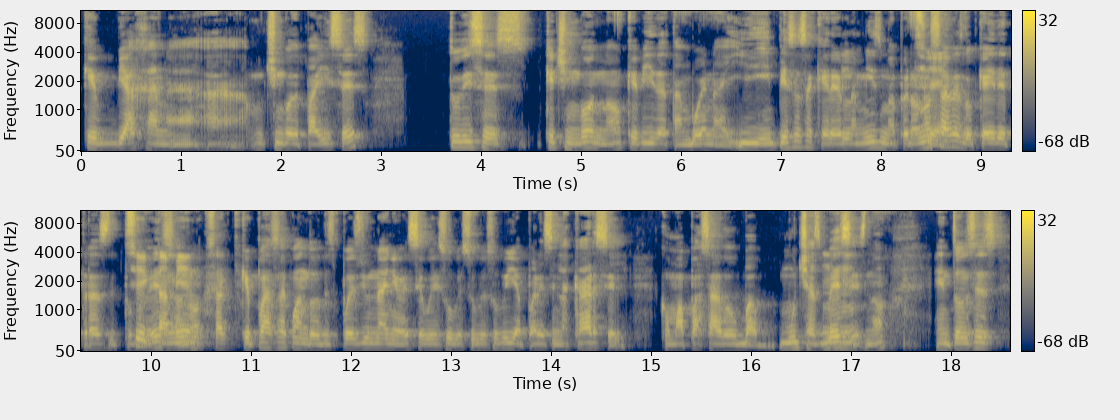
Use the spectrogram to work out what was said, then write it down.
que viajan a, un chingo de países, tú dices, qué chingón, ¿no? Qué vida tan buena. Y empiezas a querer la misma, pero no sabes lo que hay detrás de todo sí, eso. También, exacto. ¿Qué pasa cuando después de un año ese güey sube, sube, sube y aparece en la cárcel? Como ha pasado muchas veces, ¿no? Entonces,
